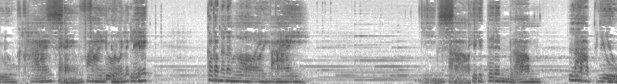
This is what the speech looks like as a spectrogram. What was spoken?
ดูคล้ายแสงไฟดวงเล็กๆกำลังลอยไป หญิงสาวที่เต้นรำหลับอยู่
